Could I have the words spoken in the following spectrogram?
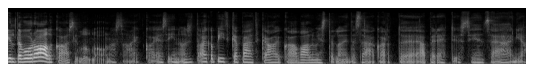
iltavuoro alkaa silloin lounasaikaa ja siinä on sitten aika pitkä pätkä aikaa valmistella niitä sääkarttoja ja perehtyä siihen säähän ja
